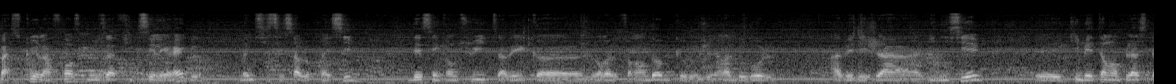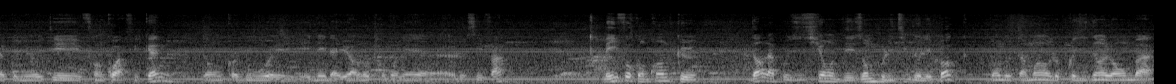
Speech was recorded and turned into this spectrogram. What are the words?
parce que la France nous a fixé les règles, même si c'est ça le principe. Dès 58, avec euh, le référendum que le général de Gaulle avait déjà initié, et qui mettait en place la communauté franco-africaine, donc d'où est, né d'ailleurs notre monnaie, euh, le CFA. Mais il faut comprendre que dans la position des hommes politiques de l'époque, dont notamment le président Lomba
